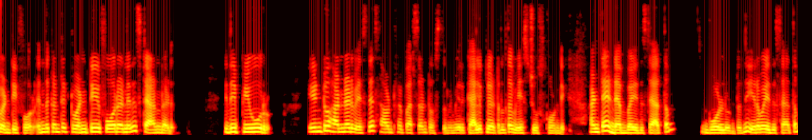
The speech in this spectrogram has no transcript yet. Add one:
twenty four. ఎందుకంటే ట్వంటీ ఫోర్ అనేది స్టాండర్డ్. ఇది ప్యూర్. ఇంటూ హండ్రెడ్ వేస్తే సెవెంటీ ఫైవ్ పర్సెంట్ వస్తుంది. మీరు క్యాలిక్యులేటర్లతో వేసి చూసుకోండి. అంటే డెబ్బై ఐదు శాతం గోల్డ్ ఉంటుంది. ఇరవై ఐదు శాతం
